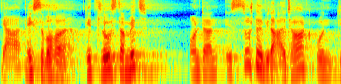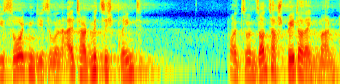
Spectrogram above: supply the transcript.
ja, nächste Woche geht's los damit. Und dann ist so schnell wieder Alltag und die Sorgen, die so ein Alltag mit sich bringt. Und so einen Sonntag später denkt man,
